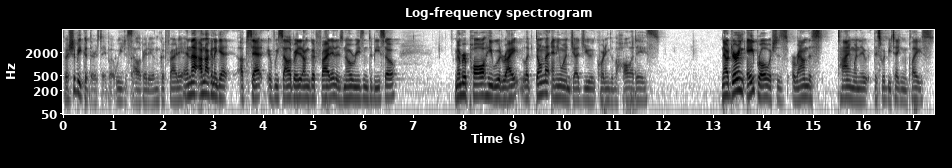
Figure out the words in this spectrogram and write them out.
So it should be Good Thursday, but we just celebrated on Good Friday. And that, I'm not going to get upset if we celebrated on Good Friday. There's no reason to be so. Remember Paul, he would write, look, don't let anyone judge you according to the holidays. Now, during April, which is around this time when it, this would be taking place,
